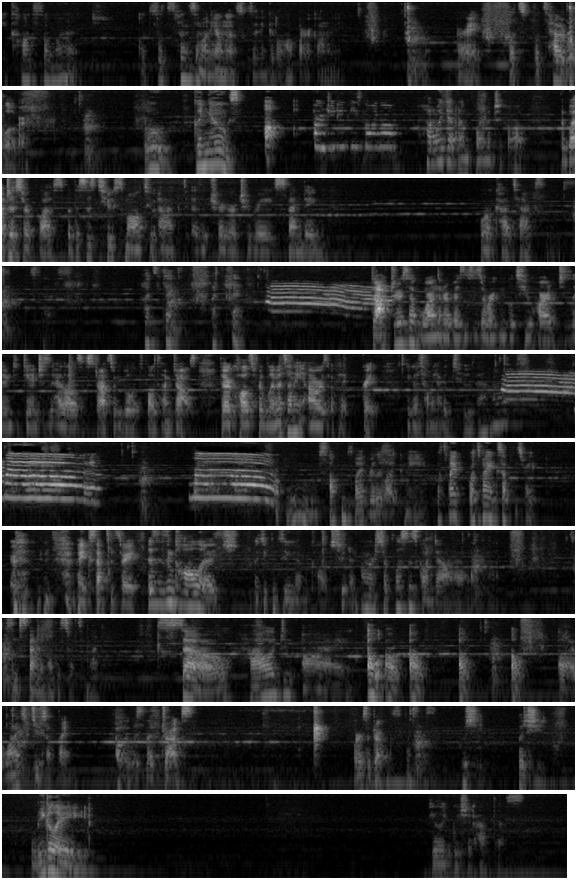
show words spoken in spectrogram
It costs so much. Let's let's spend some money on this because I think it'll help our economy. All right, let's let's have it roll over. Ooh, good news. Uh, our GDP's going up. How do I get unemployment to go up? The budget surplus, but this is too small to act as a trigger to raise spending or cut taxes. What's this? What's this? What's this? Doctors have warned that our businesses are working people too hard, which is leading to dangerously high levels of stress for people with full-time jobs. There are calls for limits on the hours. Okay, great. Are you gonna tell me how to do that? Self-employed really like me. What's my what's my acceptance rate? my acceptance rate. This is in college. As you can see, I'm a college student. Our surplus is going down. I don't like that. Because I'm spending all this sorts of money. So, how do I... Oh, oh, oh, oh, oh, oh, I wanted to do something. Oh, it was the drugs. Where's the drugs? What's this? Who's she? What is she? Legal aid. Feel like we should have this.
